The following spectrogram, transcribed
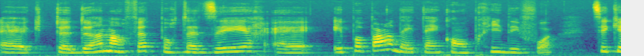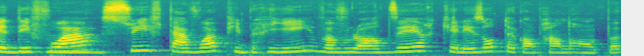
euh, que te donne en fait pour te dire, euh, et pas peur d'être incompris des fois. Sais que des fois, suivre ta voix puis briller va vouloir dire que les autres te comprendront pas.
